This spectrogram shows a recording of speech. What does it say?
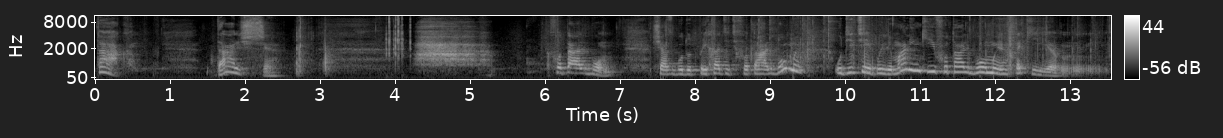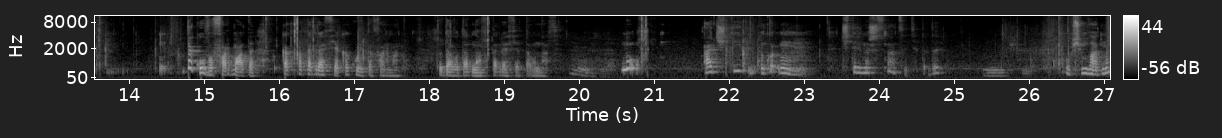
Так, дальше. Фотоальбом. Сейчас будут приходить фотоальбомы. У детей были маленькие фотоальбомы, такие, такого формата, как фотография, какой то формат. Туда вот одна фотография-то у нас. Ну, А4, 4 на 16 это, да? В общем, ладно.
